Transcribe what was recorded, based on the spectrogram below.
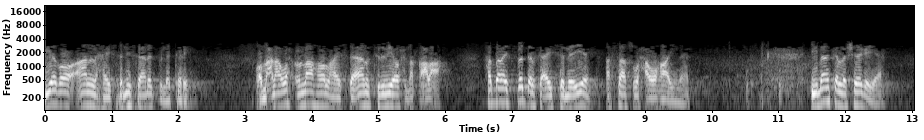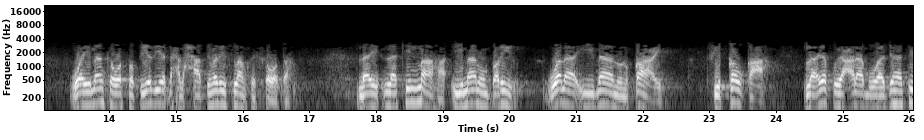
iyadoo aan la haysanin saanad bilateri oo macnaha wax cunaahoo la haysta aanu jirin iyo wax dhaqaalo ah. Haddana isbeddelka ay sameeyeen asaas waxa u ahaa iimaan. Iimaanka la sheegayaa waa iimaanka wasatiyada iyo dhexdhexaadnimada islaamka iska wata. Laakiin ma aha iimaanu dariir walaa iimaanu qaacid. Fii qawqaca laa yaqwi calaa muwaajahati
